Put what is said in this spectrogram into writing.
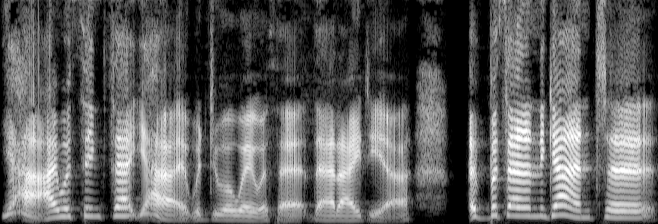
yeah, I would think that, yeah, it would do away with it, that idea. Uh, but then again, to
